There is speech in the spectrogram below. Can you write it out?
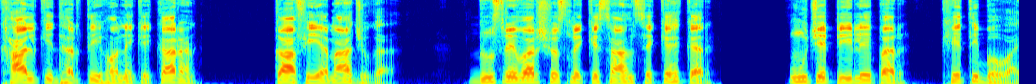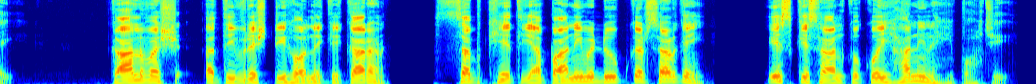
खाल की धरती होने के कारण काफ़ी अनाज उगा। दूसरे वर्ष उसने किसान से कहकर ऊँचे टीले पर खेती बोवाई। कालवश अतिवृष्टि होने के कारण सब खेतियाँ पानी में डूबकर सड़ गईं। इस किसान को कोई हानि नहीं पहुँची।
